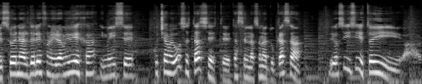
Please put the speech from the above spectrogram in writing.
me suena el teléfono y era mi vieja y me dice, escúchame, ¿vos estás, este, estás en la zona de tu casa? digo, sí, sí, estoy a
